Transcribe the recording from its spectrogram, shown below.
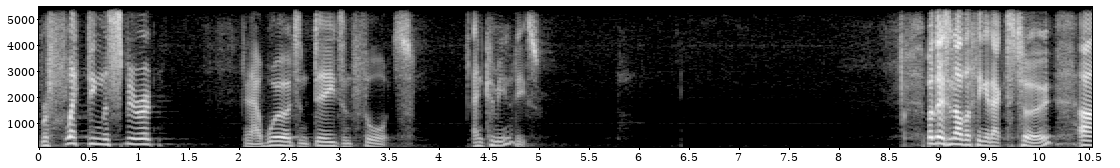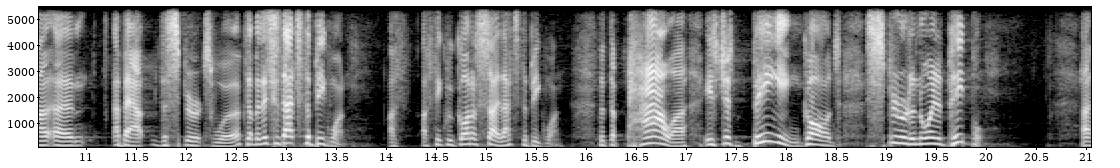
reflecting the Spirit in our words and deeds and thoughts and communities. But there's another thing in Acts 2 uh, um, about the Spirit's work. I mean, is, that's the big one. I, th- I think we've got to say that's the big one. That the power is just being God's spirit anointed people, uh,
